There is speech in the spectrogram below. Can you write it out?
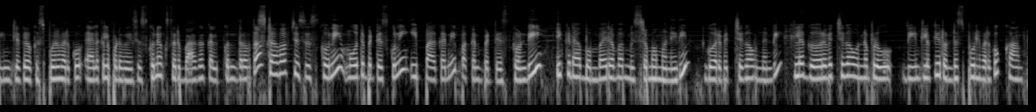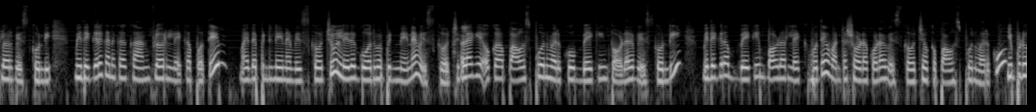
దీంట్లోకి ఒక స్పూన్ వరకు ఏలకల పొడి వేసేసుకుని ఒకసారి బాగా కలుపుకున్న తర్వాత స్టవ్ ఆఫ్ చేసేసుకొని మూత పెట్టేసుకొని ఈ పాకాన్ని పక్కన పెట్టేసుకోండి. ఇక్కడ బొంబాయి రవ్వ మిశ్రమం అనేది గోరవెచ్చగా ఉందండి. ఇలా గోరవెచ్చగా ఉన్నప్పుడు దీంట్లోకి రెండు స్పూన్ల వరకు కార్న్ఫ్లవర్ వేసుకోండి. మీ దగ్గర కనుక కార్న్ఫ్లవర్ లేకపోతే మైదా పిండినైనా వేసుకోవచ్చు లేదా గోధుమ పిండినైనా వేసుకోవచ్చు. అలాగే ఒక పావు స్పూన్ వరకు బేకింగ్ పౌడర్ వేసుకోండి. మీ దగ్గర బేకింగ్ పౌడర్ లేకపోతే వంట సోడా కూడా వేసుకోవచ్చు ఒక పావు స్పూన్ వరకు. ఇప్పుడు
